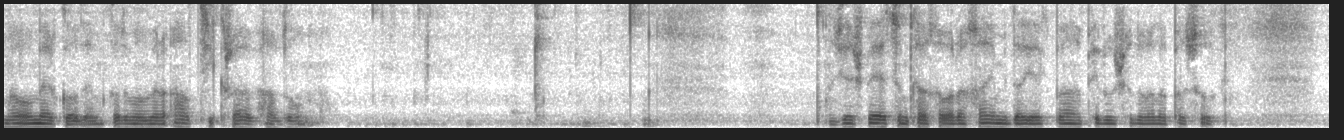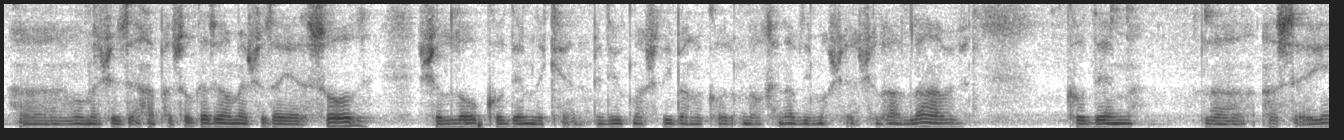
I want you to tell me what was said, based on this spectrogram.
מה הוא אומר קודם? קודם הוא אומר, אל תקרב הלום. אז יש בעצם ככה אור החיים מדייק בפירוש שלו על הפסוק. הוא אומר שזה, הפסוק הזה אומר שזה היסוד שלא קודם לכן, בדיוק מה שדיברנו קודם, לא כן עבדי משה, של הלאו קודם לעשה,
